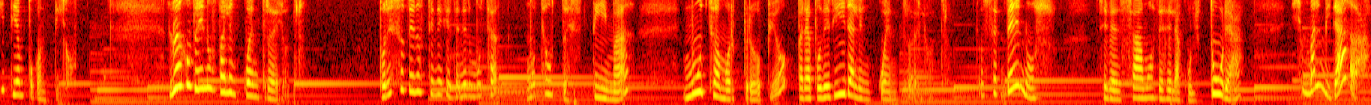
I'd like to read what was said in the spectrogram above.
y tiempo contigo. Luego Venus va al encuentro del otro. Por eso Venus tiene que tener mucha, mucha autoestima, mucho amor propio para poder ir al encuentro del otro. Entonces Venus, si pensamos desde la cultura, es mal mirada,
